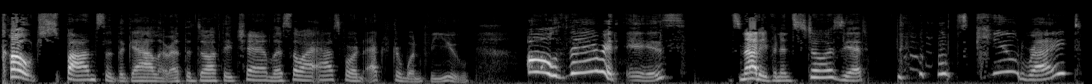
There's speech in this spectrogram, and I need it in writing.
Coach sponsored the gala at the Dorothy Chandler, so I asked for an extra one for you. Oh, there it is. It's not even in stores yet. it's cute, right?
